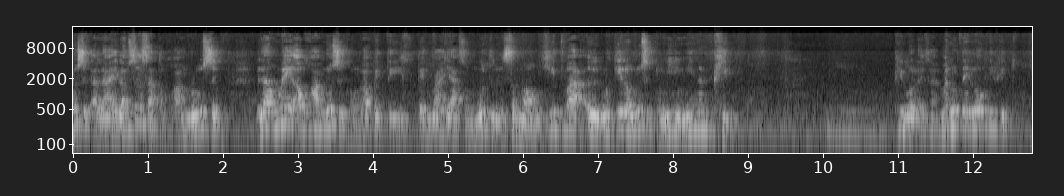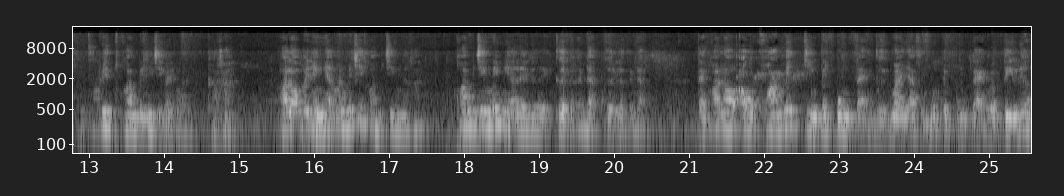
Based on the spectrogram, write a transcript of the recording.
รู้สึกอะไร เราซื่อสัตย์ต่อความรู้สึก เราไม่เอาความรู้สึกของเราไปตีเป็นมายาสมมุติหรือสมองคิดว่าเออเมื่อกี้เรารู้สึกอย่างนี้อย่างนี้นั่นผิด ผิดหมดเลยค่ะ มนุษย์ในโลกนี้ผิดผิดความเป็นจริงไปด้วยค่ะค่ะพอเราเป็นอย่างเนี้ยมันไม่ใช่ความจริงนะคะ ความจริงไม่มีอะไรเลย เกิดแล้วก็ดับเกิดแล้วก็ดับ แต่พอเราเอาความไม่จริงไปปรุงแต่งหรือมายาสมมุติไปปรุงแต่งเราตีเรื่อง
